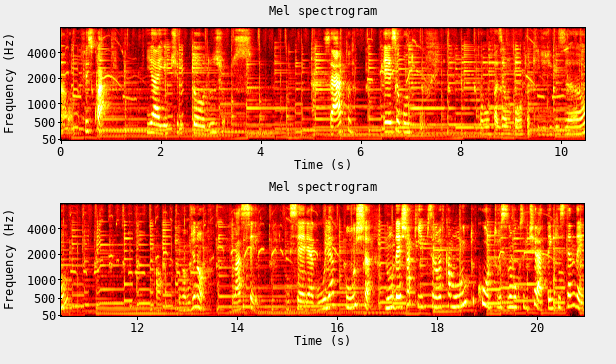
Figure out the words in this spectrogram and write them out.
alonga. Fiz quatro. E aí eu tiro todos juntos. Certo? Esse é o ponto puff. Então, vou fazer um ponto aqui de divisão vamos de novo. Lacei. Insere a agulha, puxa, não deixa aqui, senão vai ficar muito curto, vocês não vão conseguir tirar. Tem que estender,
